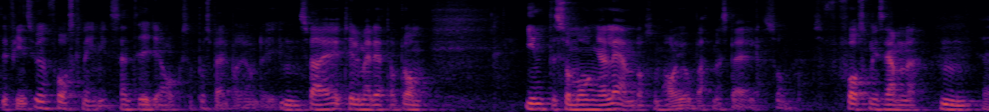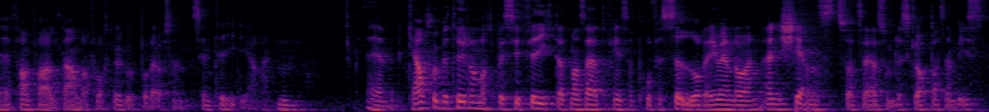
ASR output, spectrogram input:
det, finns ju en forskning sen tidigare också på spelberoende. Mm. Sverige är till och med ett av de inte så många länder som har jobbat med spel som forskningsämne. Mm. Eh, framförallt andra forskargrupper då sen, sen tidigare. Mm. Eh, Det kanske betyder något specifikt att man säger att det finns en professur. Det är ju ändå en, en tjänst så att säga som det skapas en viss,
